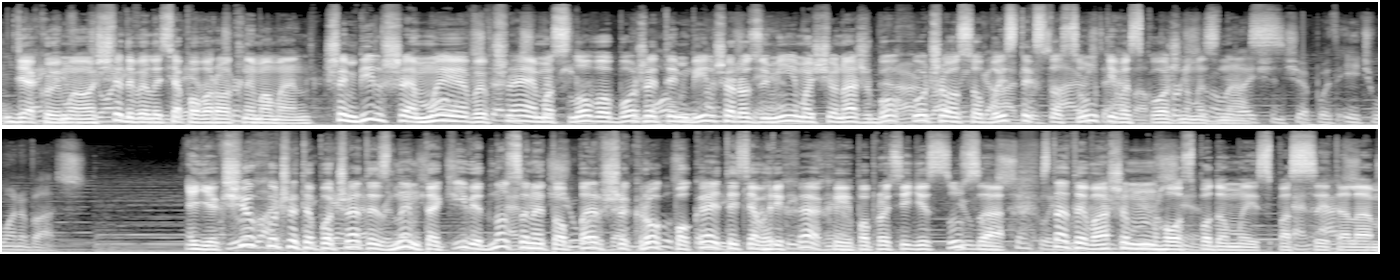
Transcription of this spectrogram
Дякуємо, що дивилися поворотний момент. Чим більше ми вивчаємо Слово Боже, тим більше розуміємо, що наш Бог хоче особистих стосунків із кожним із нас. Якщо хочете почати з ним такі відносини, то перший крок покайтеся в гріхах і попросіть Ісуса стати вашим Господом і Спасителем.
